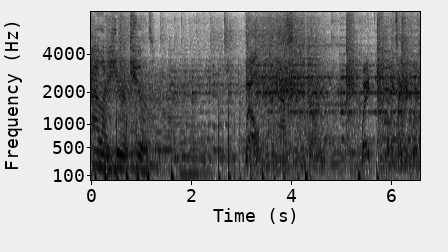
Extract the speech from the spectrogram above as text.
Allied hero killed. Well, it has to be done. Wait, let me take a quick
